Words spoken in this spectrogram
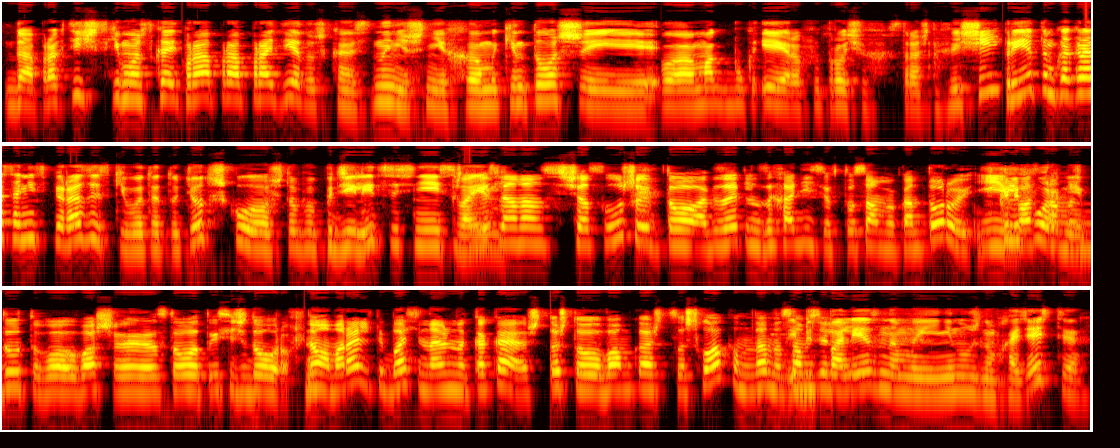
Да, практически, можно сказать, пра-пра-прадедушка с нынешних э, Macintosh и э, MacBook Air и прочих страшных вещей. При этом как раз они теперь разыскивают эту тетушку, чтобы поделиться с ней Что своим... Если она нас сейчас слушает, то обязательно заходите в ту самую контору, и вас там ждут ва- ваши 100 тысяч долларов. Ну, а мораль этой басни, наверное, какая? Что, что вам кажется шлаком, да, на и самом деле бесполезным, и ненужным в хозяйстве.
